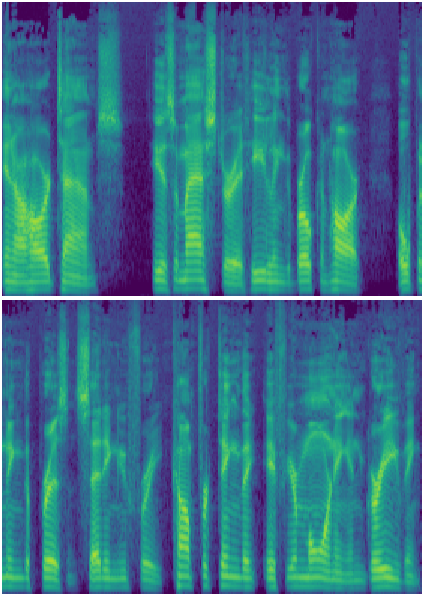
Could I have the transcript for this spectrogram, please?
in our hard times. He is a master at healing the broken heart opening the prison, setting you free, comforting the, if you're mourning and grieving,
